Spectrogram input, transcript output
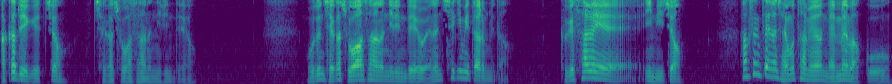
아까도 얘기했죠? 제가 좋아서 하는 일인데요. 모든 제가 좋아서 하는 일인데요에는 책임이 따릅니다. 그게 사회인이죠. 학생 때는 잘못하면 맴매 맞고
